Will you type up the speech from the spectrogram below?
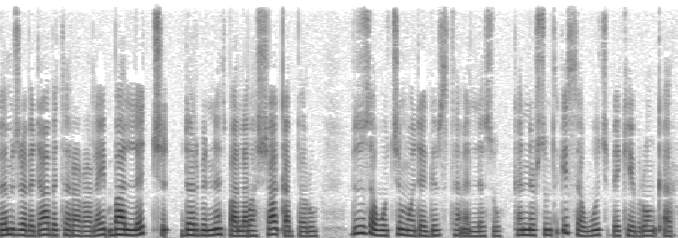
በምድረ በዳ በተራራ ላይ ባለች ደርብነት ባላ ዋሻ ቀበሩ። ብዙ ሰዎችም ወደ ግብጽ ተመለሱ። ከእነርሱም ጥቂት ሰዎች በኬብሮን ቀሩ።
